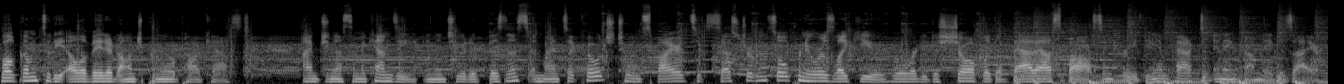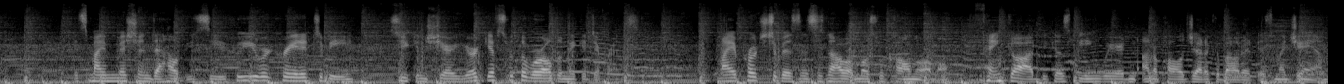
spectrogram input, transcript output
Welcome to the Elevated Entrepreneur Podcast. I'm Janessa McKenzie, an intuitive business and mindset coach to inspired, success driven soulpreneurs like you who are ready to show up like a badass boss and create the impact and income they desire. It's my mission to help you see who you were created to be so you can share your gifts with the world and make a difference. My approach to business is not what most would call normal. Thank God, because being weird and unapologetic about it is my jam.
